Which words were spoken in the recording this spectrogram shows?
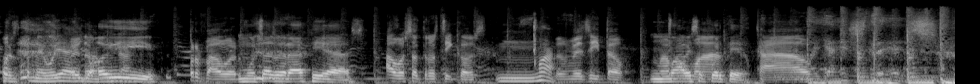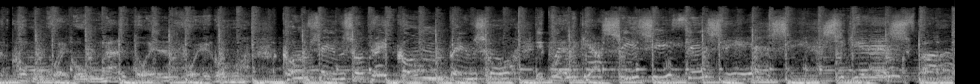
Pues me voy a ello. Bueno. Odi, Por favor. muchas gracias. A vosotros, chicos. Mua. Un besito. Mua, beso fuerte. Chao. estrés, como un juego, un alto el fuego. Consenso te compenso y puede que así sí sea así. Si quieres paz,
